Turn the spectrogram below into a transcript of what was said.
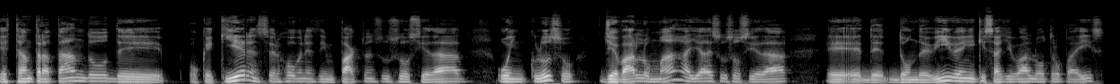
que están tratando de o que quieren ser jóvenes de impacto en su sociedad o incluso llevarlo más allá de su sociedad, eh, de donde viven y quizás llevarlo a otro país.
